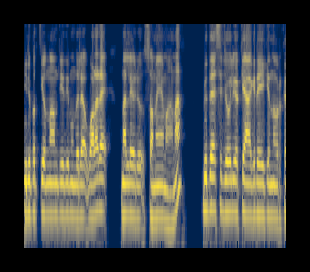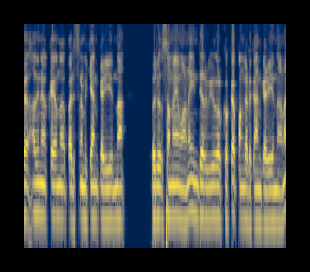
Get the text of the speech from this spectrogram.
ഇരുപത്തിയൊന്നാം തീയതി മുതൽ വളരെ നല്ലൊരു സമയമാണ്. വിദേശ ജോലിയൊക്കെ ആഗ്രഹിക്കുന്നവർക്ക് അതിനൊക്കെ ഒന്ന് പരിശ്രമിക്കാൻ കഴിയുന്ന ഒരു സമയമാണ് ഇന്റർവ്യൂകൾക്കൊക്കെ പങ്കെടുക്കാൻ കഴിയുന്നതാണ്.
